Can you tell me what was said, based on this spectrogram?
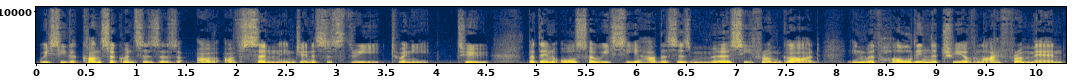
We see the consequences of, of sin in Genesis 3 20 too. But then also we see how this is mercy from God in withholding the tree of life from man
